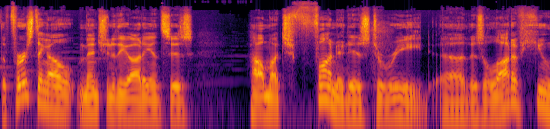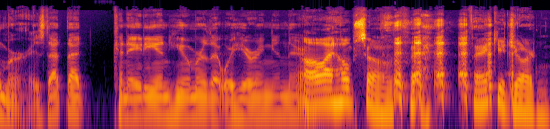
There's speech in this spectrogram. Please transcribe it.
The first thing I'll mention to the audience is how much fun it is to read. Uh, there's a lot of humor. Is that that Canadian humor that we're hearing in there? Oh, I hope so. Thank you, Jordan.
